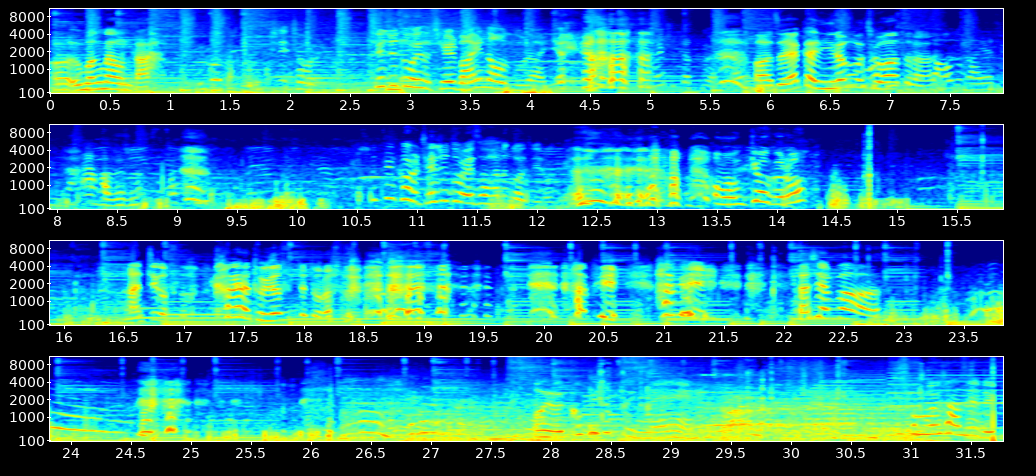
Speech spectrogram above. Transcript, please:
어, 음악 나온다. 제주도에서 제일 많이 나온 노래 아니야? 맞아, 약간 이런 거 좋아하더라. 나오는 거 아니야? 지금 딱 하면은? 스피커를 제주도에서 하는 거지, 이렇게. 원격으로? 안 찍었어. 카메라 돌렸을 때 돌았어. 하필, 하필. 다시 한 번. 어, 여기 커피숍도 있네. 선물 사는 있고.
